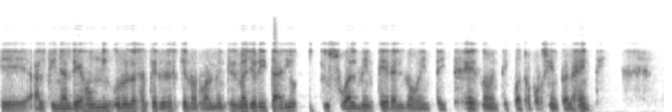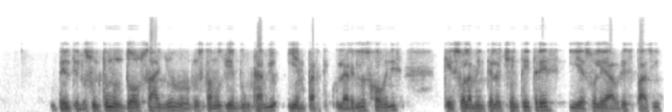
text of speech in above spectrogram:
eh, al final deja un ninguno de los anteriores que normalmente es mayoritario y que usualmente era el 93-94% de la gente desde los últimos dos años nosotros estamos viendo un cambio y en particular en los jóvenes, que es solamente el 83 y eso le abre espacio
